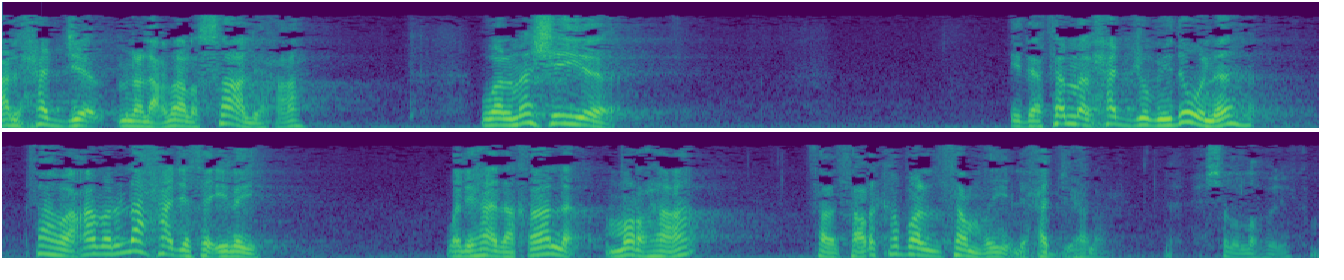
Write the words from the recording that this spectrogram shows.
الحج من الأعمال الصالحة والمشي إذا تم الحج بدونه فهو عمل لا حاجة إليه. ولهذا قال مرها فلتركب ولتمضي لحجها نعم. أحسن الله إليكم.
